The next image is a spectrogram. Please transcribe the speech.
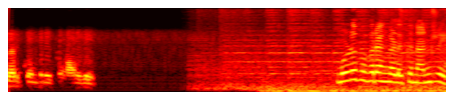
மேற்கொண்டிருக்கிறார்கள். முழு விவரங்களுக்கு நன்றி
